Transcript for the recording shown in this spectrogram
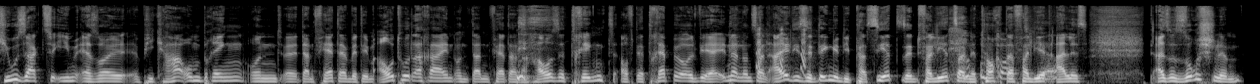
Q sagt zu ihm, er soll Picard umbringen und äh, dann fährt er mit dem Auto da rein und dann fährt er nach Hause, trinkt auf der Treppe und wir erinnern uns an all diese Dinge, die passiert sind, verliert seine oh Tochter, Gott, verliert ja. alles. Also so schlimm,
